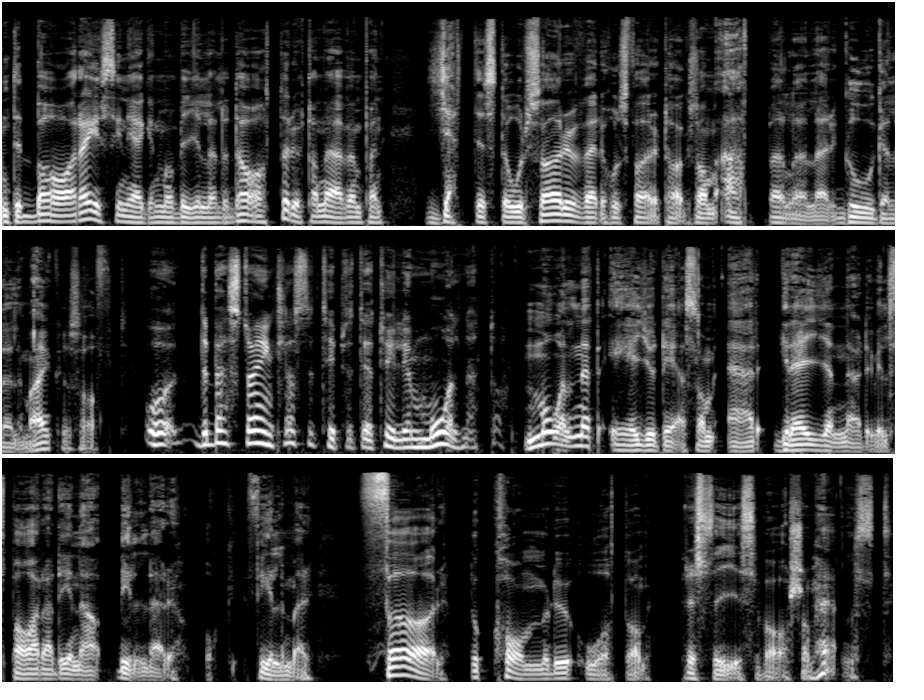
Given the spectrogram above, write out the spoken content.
inte bara i sin egen mobil eller dator utan även på en jättestor server hos företag som Apple eller Google eller Microsoft. Och det bästa och enklaste tipset är tydligen molnet då? Molnet är ju det som är grejen när du vill spara dina bilder och filmer. För då kommer du åt dem precis var som helst.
